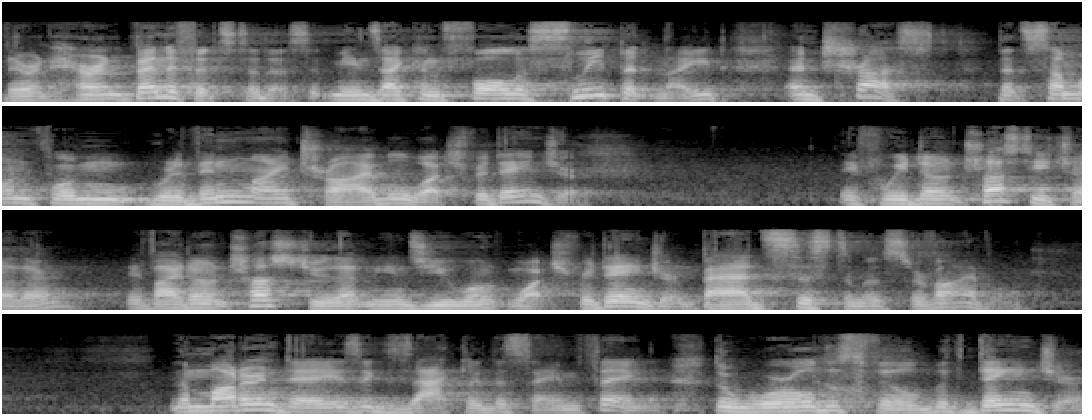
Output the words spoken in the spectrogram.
There are inherent benefits to this. It means I can fall asleep at night and trust that someone from within my tribe will watch for danger. If we don't trust each other, if I don't trust you, that means you won't watch for danger. Bad system of survival. The modern day is exactly the same thing. The world is filled with danger,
